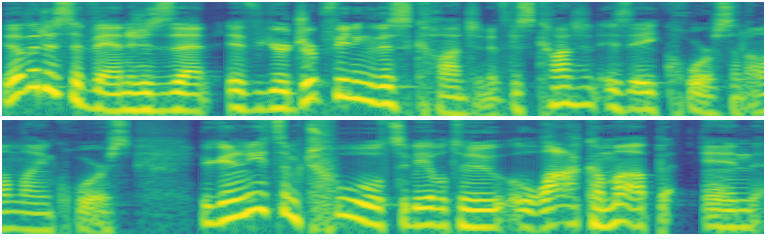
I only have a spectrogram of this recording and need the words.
The other disadvantage is that if you're drip feeding this content, if this content is a course, an online course, you're going to need some tools to be able to lock them up and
